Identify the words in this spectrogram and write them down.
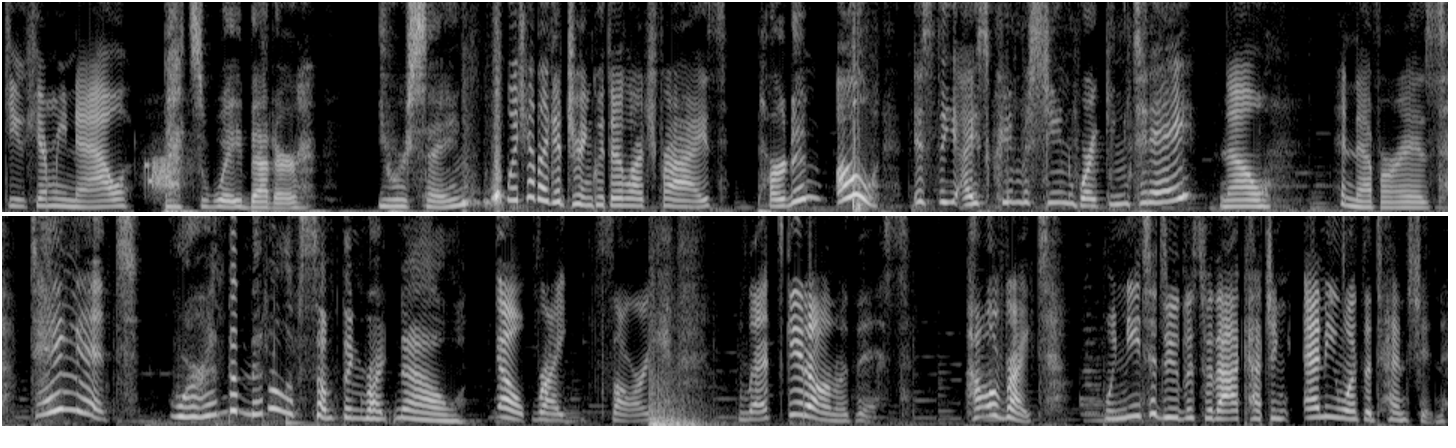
Do you hear me now? That's way better. You were saying? Would you like a drink with your large fries? Pardon? Oh, is the ice cream machine working today? No, it never is. Dang it! We're in the middle of something right now. Oh, right, sorry. Let's get on with this. All right, we need to do this without catching anyone's attention.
